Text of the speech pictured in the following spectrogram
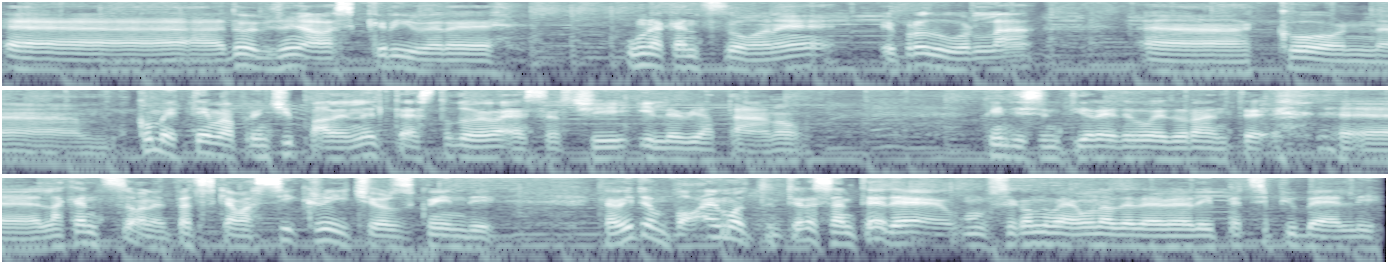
eh, dove bisognava scrivere una canzone e produrla eh, con eh, come tema principale nel testo doveva esserci il Leviatano. Quindi sentirete voi durante eh, la canzone, il pezzo si chiama Sea Creatures, quindi capite un po', è molto interessante ed è secondo me uno delle, dei pezzi più belli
